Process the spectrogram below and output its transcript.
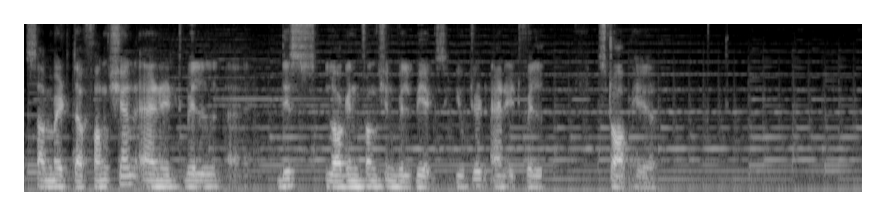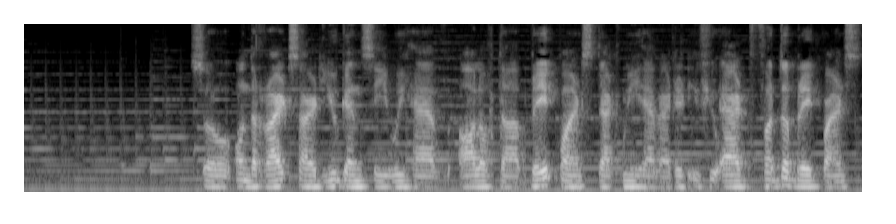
submit the function and it will, uh, this login function will be executed and it will stop here. So on the right side, you can see we have all of the breakpoints that we have added. If you add further breakpoints,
